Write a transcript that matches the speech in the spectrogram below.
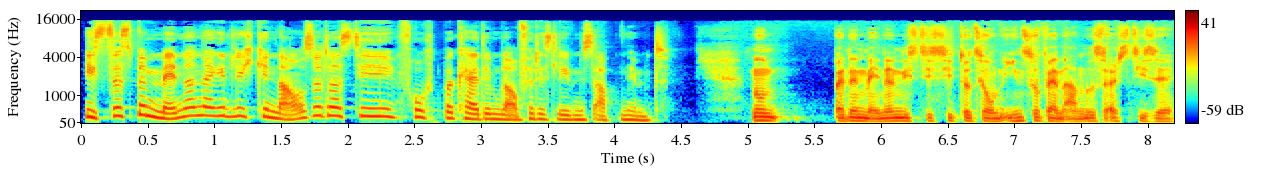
Ist das bei Männern eigentlich genauso, dass die Fruchtbarkeit im Laufe des Lebens abnimmt? Nun, bei den Männern ist die Situation insofern anders, als diese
